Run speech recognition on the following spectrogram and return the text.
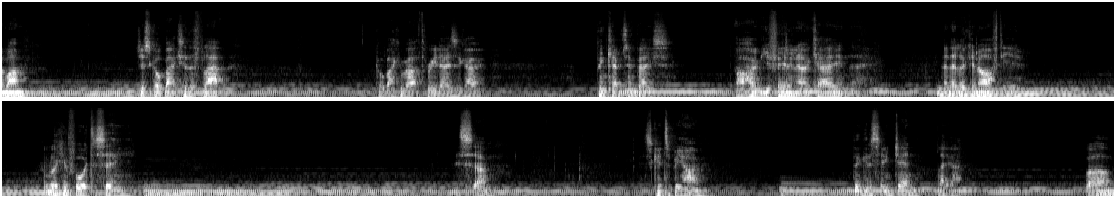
Mum. Just got back to the flat. Got back about three days ago. Been kept in base. I hope you're feeling okay and they're, and they're looking after you. I'm looking forward to seeing you. It's um, it's good to be home. Thinking of seeing Jen later. Well,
